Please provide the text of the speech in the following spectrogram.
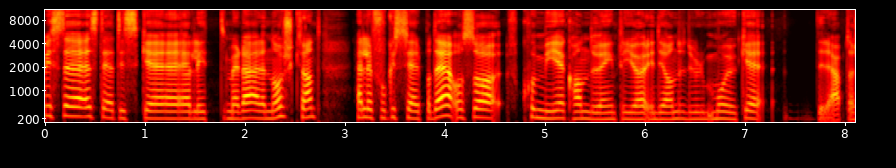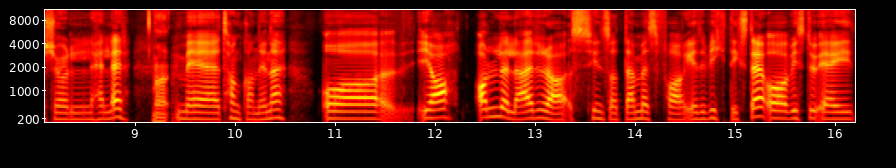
hvis det estetiske er litt mer der enn norsk, sant? heller fokuser på det, og så hvor mye kan du egentlig gjøre i de andre? Du må jo ikke drepe deg sjøl heller, Nei. med tankene dine. Og ja, alle lærere syns at deres fag er det viktigste, og hvis du er, i-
